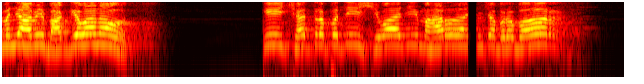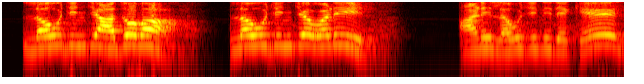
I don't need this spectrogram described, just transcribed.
म्हणजे आम्ही भाग्यवान आहोत की छत्रपती शिवाजी महाराजांच्या बरोबर लहूजींचे आजोबा लहूजींचे वडील आणि लहूजींनी देखील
